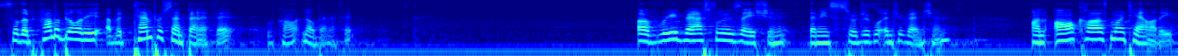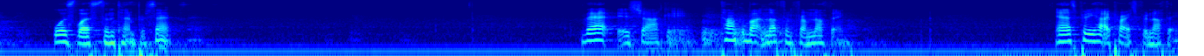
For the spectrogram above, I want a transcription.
So the probability of a 10% benefit, we'll call it no benefit, of revascularization, that means surgical intervention, on all cause mortality was less than 10%. That is shocking. Talk about nothing from nothing. And it's pretty high price for nothing.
